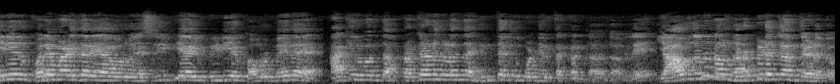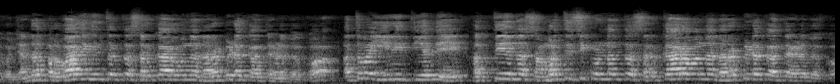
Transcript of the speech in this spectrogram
ಏನೇನು ಕೊಲೆ ಮಾಡಿದ್ದಾರೆ ಅವರು S D P I PDF ಅವ್ರ ಮೇಲೆ ಹಾಕಿರುವಂತ ಪ್ರಕರಣಗಳನ್ನ ಹಿಂತೆಗೆದುಕೊಂಡಿರ್ತಕ್ಕಂತಹದ್ದಾಗಲಿ ಯಾವುದನ್ನು ನಾವು ನರಪಿಡಕ ಅಂತ ಹೇಳಬೇಕು? ಜನರ ಪರವಾಗಿ ನಿಂತ ಸರ್ಕಾರವನ್ನ ನರಪಿಡಕ ಅಂತ ಹೇಳಬೇಕು? ಅಥವಾ ಈ ರೀತಿಯಲ್ಲಿ ಹತ್ಯೆಯನ್ನ ಸಮರ್ಥಿಸಿಕೊಂಡಂತ ಸರ್ಕಾರವನ್ನ ನರಪಿಡಕ ಅಂತ ಹೇಳಬೇಕು?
